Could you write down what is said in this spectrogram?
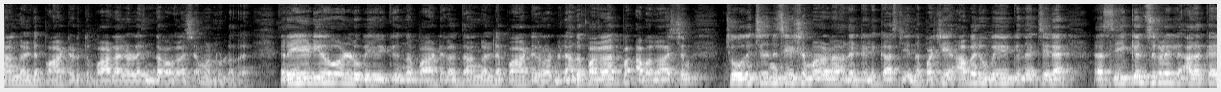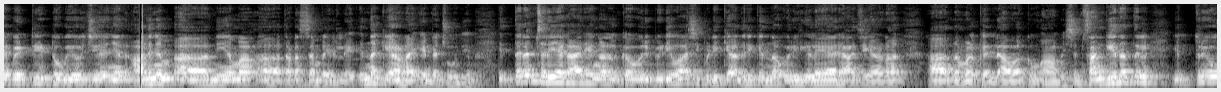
താങ്കളുടെ പാട്ടെടുത്ത് പാടാനുള്ള എന്ത് അവകാശമാണുള്ളത് റേഡിയോകളിൽ ഉപയോഗിക്കുന്ന പാട്ടുകൾ താങ്കളുടെ പാട്ടുകളുണ്ടല്ലോ. അത് പകർപ്പ് അവകാശം ചോദിച്ചതിന് ശേഷമാണ് അത് ടെലികാസ്റ്റ് ചെയ്യുന്നത്. പക്ഷേ അവരുപയോഗിക്കുന്ന ചില സീക്വൻസുകളിൽ അതൊക്കെ വെട്ടിയിട്ട് ഉപയോഗിച്ച് കഴിഞ്ഞാൽ അതിനും നിയമ തടസ്സം വരില്ലേ? എന്നൊക്കെയാണ് എന്റെ ചോദ്യം. ഇത്തരം ചെറിയ കാര്യങ്ങൾക്ക് ഒരു പിടിവാശി പിടിക്കാതിരിക്കുന്ന ഒരു ഇളയ രാജയാണ് നമ്മൾക്ക് എല്ലാവർക്കും ആവശ്യം. സംഗീതത്തിൽ ഇത്രയോ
